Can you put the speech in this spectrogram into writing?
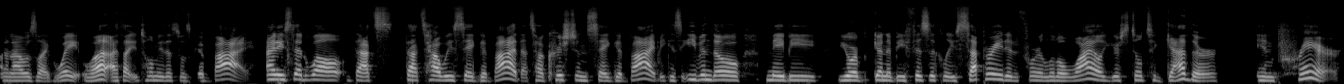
And I was like, wait, what? I thought you told me this was goodbye. And he said, well, that's that's how we say goodbye. That's how Christians say goodbye because even though maybe you're going to be physically separated for a little while, you're still together in prayer.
